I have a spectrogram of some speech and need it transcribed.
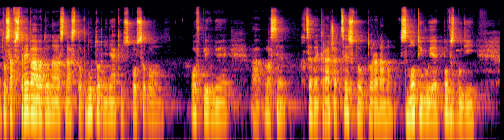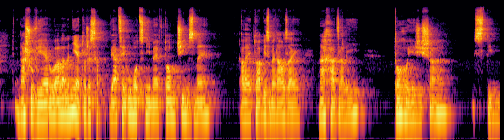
a to sa vstrebáva do nás, nás to vnútorne nejakým spôsobom ovplyvňuje a vlastne chceme kráčať cestou, ktorá nám zmotivuje, povzbudí našu vieru, ale nie to, že sa viacej umocníme v tom, čím sme, ale je to, aby sme naozaj nachádzali toho Ježiša s, tým,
